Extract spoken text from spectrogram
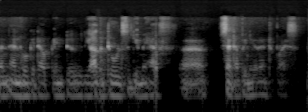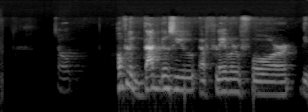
and, and hook it up into the other tools that you may have uh, set up in your enterprise. So hopefully that gives you a flavor for the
